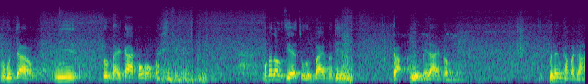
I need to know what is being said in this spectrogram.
พระคุณเจ้ามีรูปไหนกล้าโกหกไหมมันก็ต้องเสียศูนย์ไปบางทีกลับคืนไม่ได้ก็มีเป็นเรื่องธรรมดา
